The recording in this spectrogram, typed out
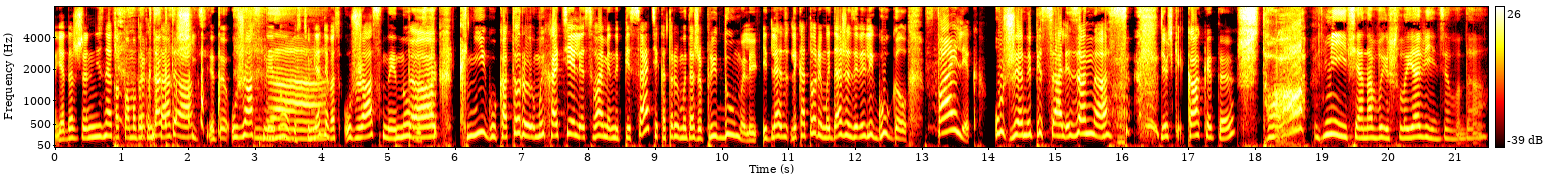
я даже не знаю, как вам об этом Так, так, так. сообщить. Это ужасные Да. новости. У меня для вас ужасные новости. Так. Книгу, которую мы хотели с вами написать, и которую мы даже придумали, и для, для которой мы даже завели Google файлик, уже написали за нас. Девочки, как это? Что? В мифе она вышла, я видела, да.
